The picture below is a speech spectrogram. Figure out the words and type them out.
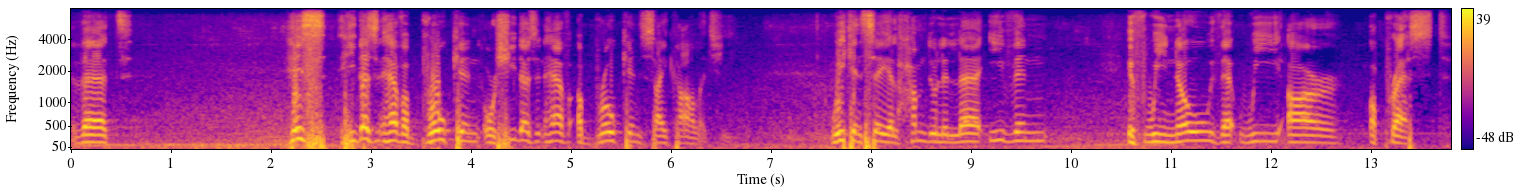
that his he doesn't have a broken or she doesn't have a broken psychology. We can say Alhamdulillah even if we know that we are oppressed.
